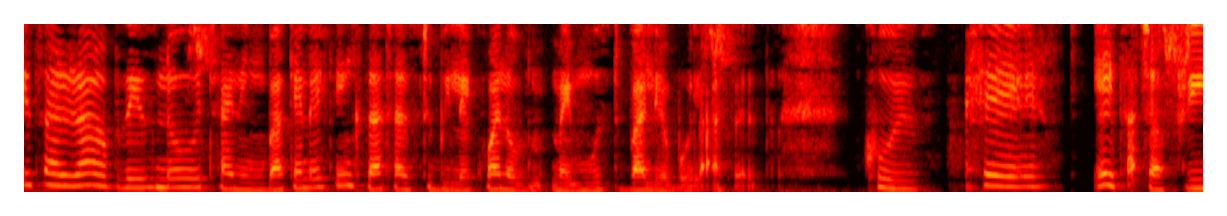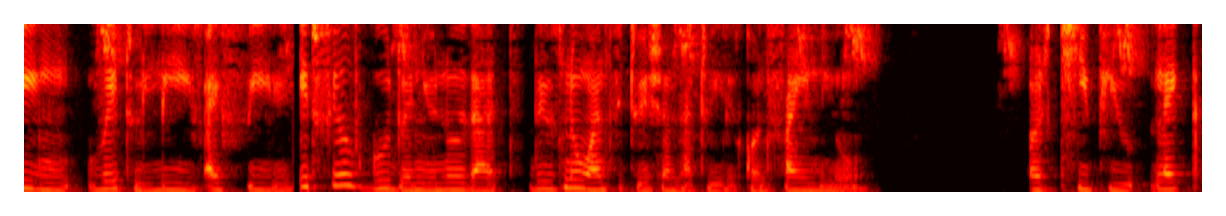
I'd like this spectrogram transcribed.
it's a wrap. There's no turning back. And I think that has to be like one of my most valuable assets. Because, hey, yeah, it's such a freeing way to live, I feel. It feels good when you know that there's no one situation that will confine you or keep you. Like,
